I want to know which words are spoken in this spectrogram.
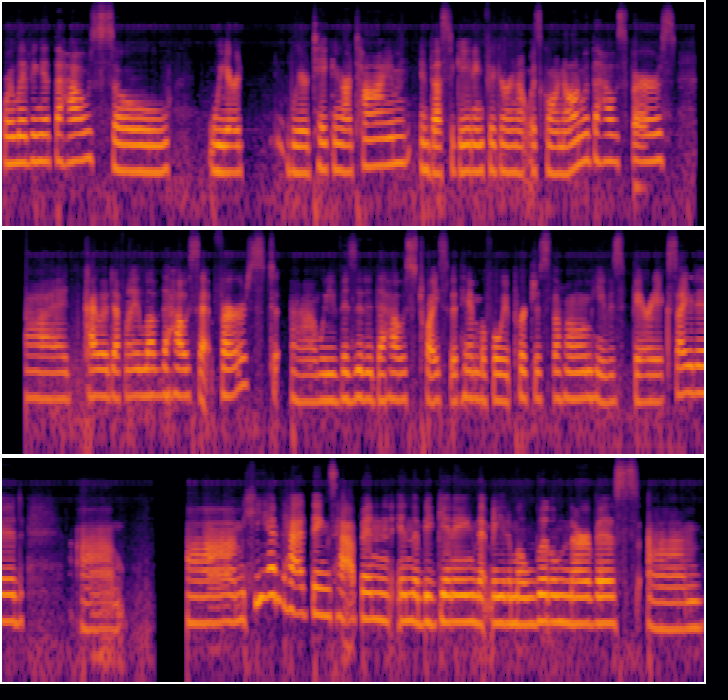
were living at the house. So we are we're taking our time, investigating, figuring out what's going on with the house first. Uh, Kylo definitely loved the house at first. Uh, we visited the house twice with him before we purchased the home. He was very excited. Um, Um, he had had things happen in the beginning that made him a little nervous. Um,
